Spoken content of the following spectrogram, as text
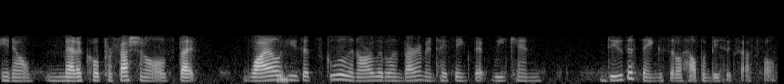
you know medical professionals. But while he's at school in our little environment, I think that we can do the things that'll help him be successful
